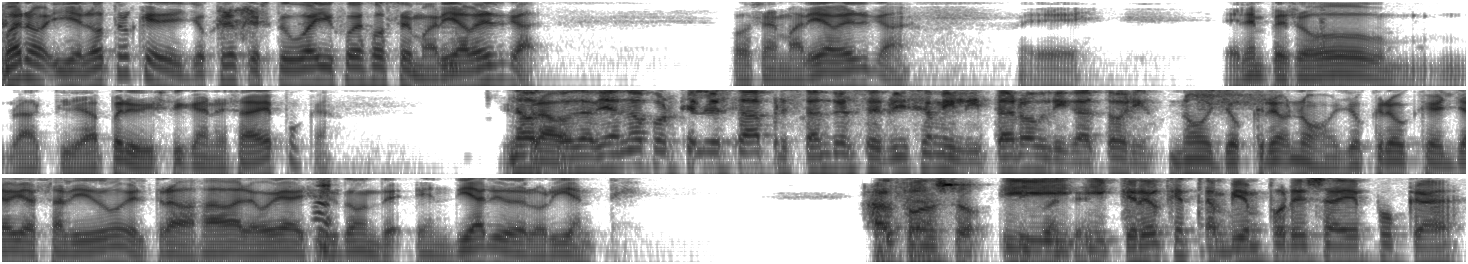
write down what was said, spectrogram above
Bueno, y el otro que yo creo que estuvo ahí fue José María Vesga. José María Vesga. Eh, él empezó la actividad periodística en esa época. No, todavía no, porque él estaba prestando el servicio militar obligatorio. No, yo creo, no, yo creo que él ya había salido, él trabajaba, le voy a Ah. decir dónde, en Diario del Oriente. Alfonso, Sí, y, creo que también por esa época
